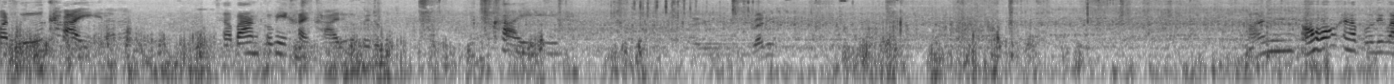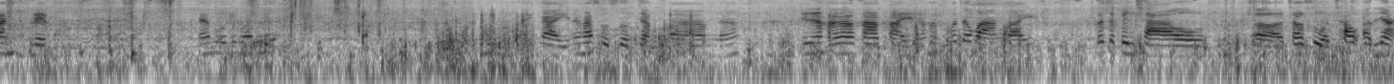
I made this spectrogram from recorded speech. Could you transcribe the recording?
มาซื้อไข่นะคะชาวบ้านเขามีไข่ขายเดี๋ยวเราไปดูไข่ Are you ready? อ๋อ have only one left have only one left ไข่ไก่นะคะ สดๆจากฟาร์มนะนี่นะคะ ราคาไข่นะคะก็จะวางไว้ ก็จะเป็นชาวชาวสวนชาวอะไรเนี่ย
